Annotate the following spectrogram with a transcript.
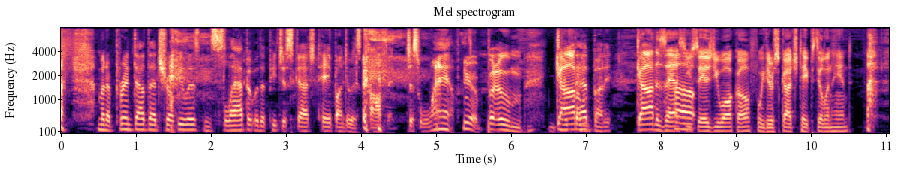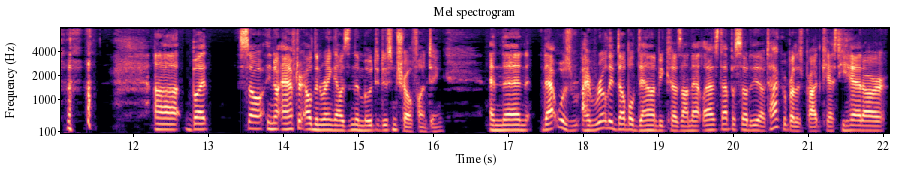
I'm gonna print out that trophy list and slap it with a peach of scotch tape onto his coffin. Just wham. Yeah, Boom. Got Take him. that, buddy. Got his ass, you Uh, say as you walk off with your scotch tape still in hand. Uh, but so you know, after Elden Ring, I was in the mood to do some trophy hunting, and then that was I really doubled down because on that last episode of the Otaku Brothers podcast, he had our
